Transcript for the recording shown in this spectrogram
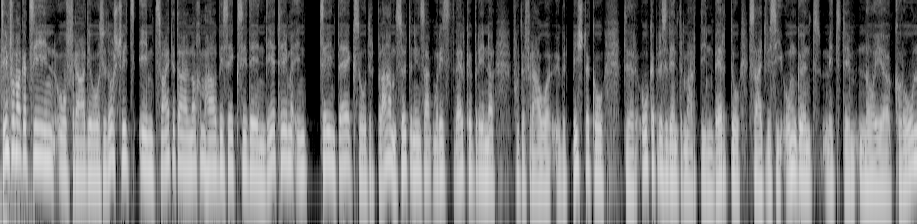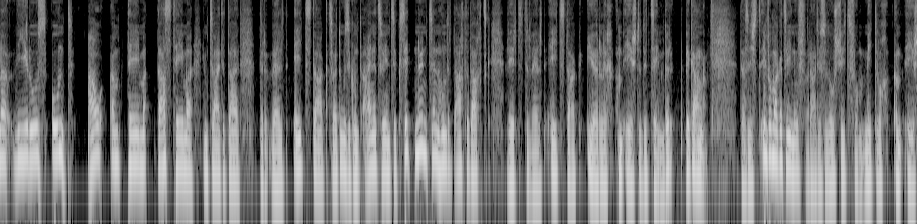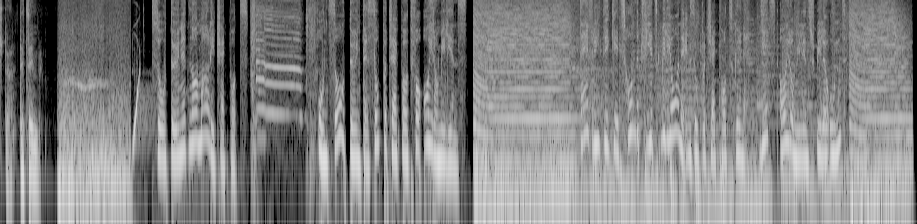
Das Infomagazin auf Radio Südostschweiz im zweiten Teil nach dem halben sechs, denn die Themen in zehn Tagen, so der Plan, sollten in St. Moritz die Weltcuprennen der Frauen über die Piste gehen. Der OK-Präsident Martin Berto sagt, wie sie umgehen mit dem neuen Coronavirus und auch am Thema, das Thema im zweiten Teil der Welt-AIDS-Tag 2021. Seit 1988 wird der Welt-AIDS-Tag jährlich am 1. Dezember begangen. Das ist das Infomagazin auf Radio Südostschweiz vom Mittwoch am 1. Dezember. So tönen normale Jackpots. Und so tönt der Super-Jackpot von Euromillions. Freitag gibt es 140 Millionen im Super-Jackpot zu gewinnen. Jetzt Euro-Millions spielen und...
